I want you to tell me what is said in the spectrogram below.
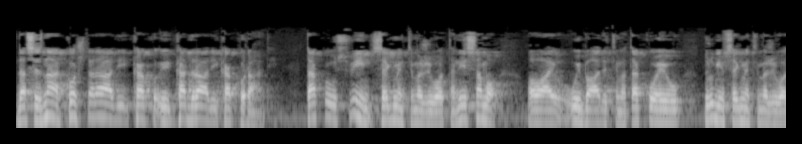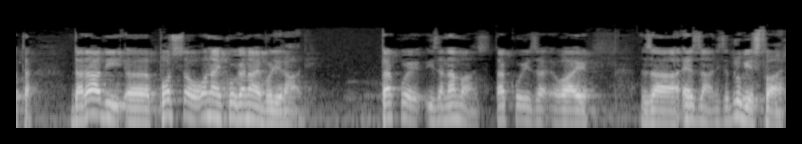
Da se zna ko šta radi, kako, kad radi i kako radi. Tako je u svim segmentima života, nije samo ovaj, u ibadetima, tako je u drugim segmentima života da radi e, posao onaj koga najbolje radi. Tako je i za namaz, tako i za, ovaj, za ezan i za druge stvari.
